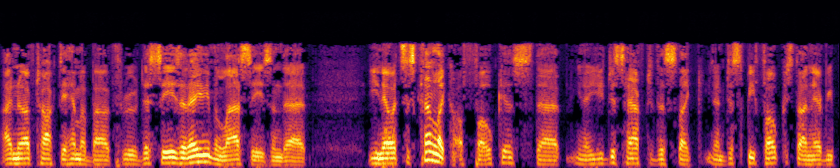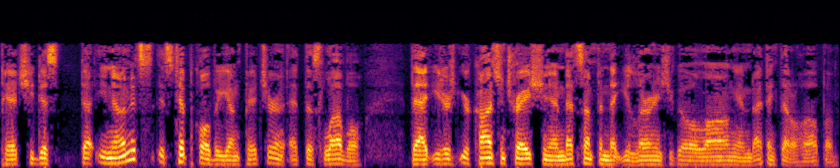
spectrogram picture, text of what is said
I know I've talked to him about through this season and even last season that you know it's just kind of like a focus that you know you just have to just like you know just be focused on every pitch. You just you know, and it's it's typical of a young pitcher at this level that your your concentration and that's something that you learn as you go along, and I think that'll help him.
